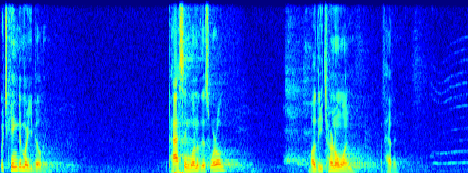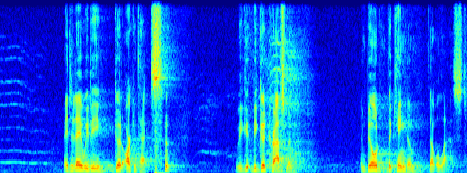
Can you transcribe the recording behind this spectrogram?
Which kingdom are you building? passing one of this world or the eternal one of heaven. May today we be good architects, we be good craftsmen, and build the kingdom that will last.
